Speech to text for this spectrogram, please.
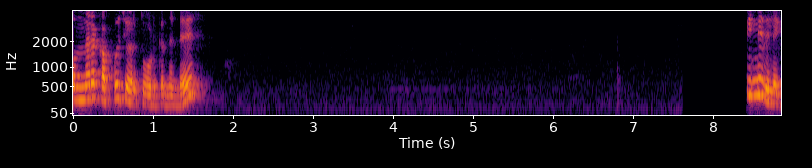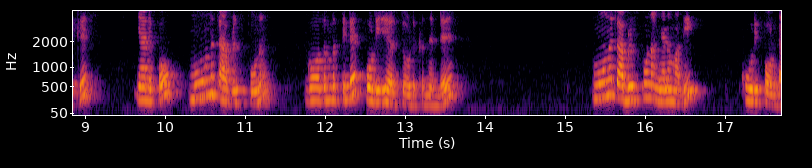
ഒന്നര കപ്പ് ചേർത്ത് കൊടുക്കുന്നുണ്ട്. പിന്നെ ഇതിലേക്ക് ഞാനിപ്പോൾ മൂന്ന് ടേബിൾ സ്പൂണ് ഗോതമ്പത്തിന്റെ പൊടി ചേർത്ത് കൊടുക്കുന്നുണ്ട്. മൂന്ന് ടേബിൾ സ്പൂൺ അങ്ങനെ മതി. കൂടിപ്പോണ്ട.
